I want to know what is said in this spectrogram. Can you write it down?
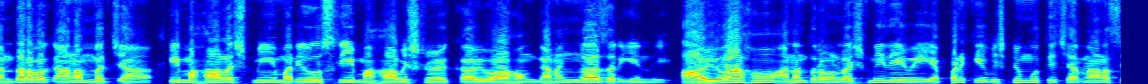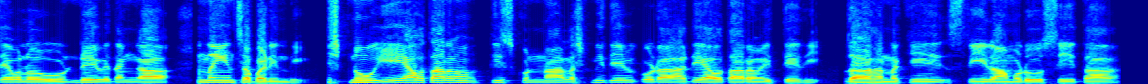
గంధర్వ గానం మధ్య శ్రీ మహాలక్ష్మి మరియు శ్రీ మహావిష్ణువు యొక్క వివాహం ఘనంగా జరిగింది. ఆ వివాహం అనంతరం లక్ష్మీదేవి ఎప్పటికీ విష్ణుమూర్తి చరణాల సేవలో ఉండే విధంగా నిర్ణయించబడింది. విష్ణు ఏ అవతారం తీసుకున్నా లక్ష్మీదేవి కూడా అదే అవతారం ఎత్తేది. ఉదాహరణకి శ్రీరాముడు సీత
